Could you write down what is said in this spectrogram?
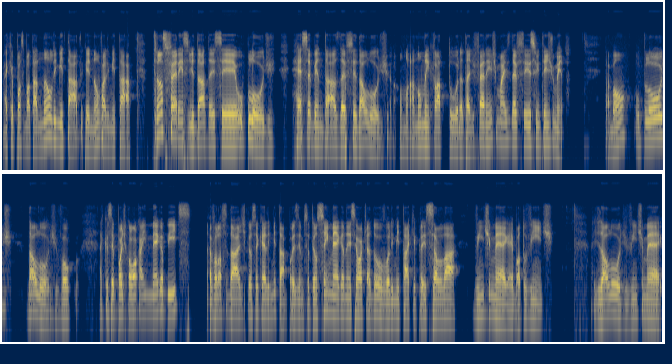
Aqui eu posso botar não limitado, que ele não vai limitar. Transferência de dados deve ser upload. Recebendo dados deve ser download. A nomenclatura está diferente, mas deve ser esse o entendimento. Tá bom? Upload, download. Vou... Aqui você pode colocar em megabits a velocidade que você quer limitar. Por exemplo, se eu tenho 100 MB nesse roteador, vou limitar aqui para esse celular 20 MB, aí boto 20. Aí de download, 20 MB,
